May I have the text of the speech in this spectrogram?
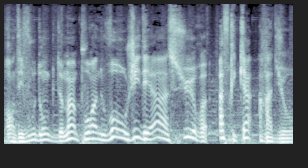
Rendez-vous donc demain pour un nouveau JDA sur Africa Radio.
